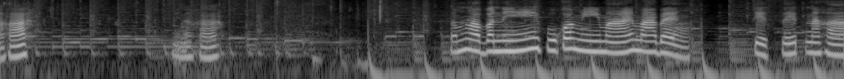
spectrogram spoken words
นะคะ นี่นะคะสำหรับวันนี้ปูก็มีไม้มาแบ่ง 7 เซตนะคะ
